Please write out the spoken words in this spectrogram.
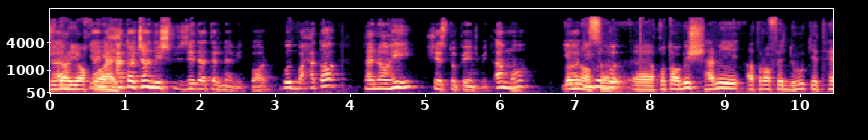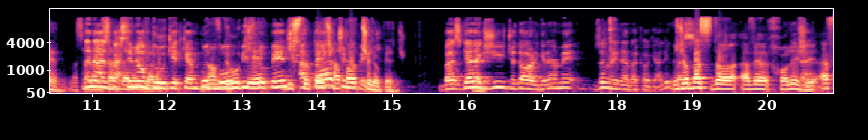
جدا یاخوا حتا چندش زێدەتر نەبییت پار گوت بە حتا تەناهی 65 بیت ئەمما قوتابیش هەمی ئەطراف دووکێت هێن بەزگەلێک ژی جدارگرامێ زمری نەبەکەلی بەس دا ئەێ خۆلێژی ئەف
